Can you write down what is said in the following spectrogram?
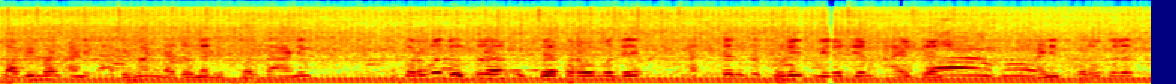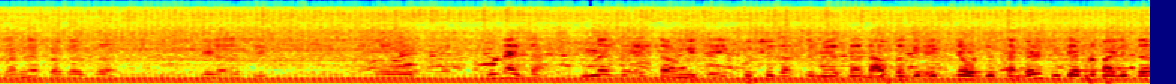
स्वाभिमान आणि अभिमान गाजवण्याची स्पर्धा आणि पर्व दुसरं उभय पर्वामध्ये अत्यंत सुरेख नियोजन आयोजन आणि खरोखरच चांगल्या प्रकारचं क्रीडा असेल पुन्हा एकदा पुन्हा एकदा एक धाव मिळते एक पेक्षा जास्त मिळत नाही. धावसंख्या एकच्या वरती सगळ्यात तिथे आपण पाहिली तर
